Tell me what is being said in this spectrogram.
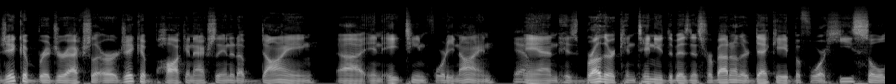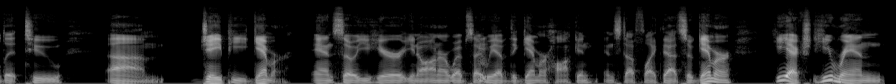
Jacob Bridger actually or Jacob Hawken actually ended up dying uh, in 1849 Yeah. and his brother continued the business for about another decade before he sold it to um, JP Gemmer. And so you hear, you know, on our website Hmm. we have the Gemmer Hawken and stuff like that. So Gemmer, he actually he ran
